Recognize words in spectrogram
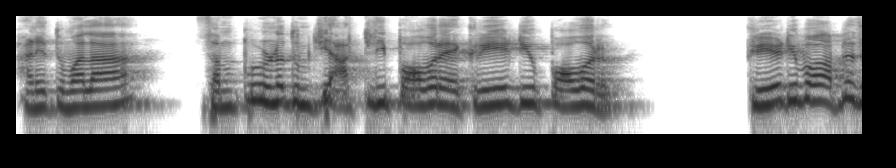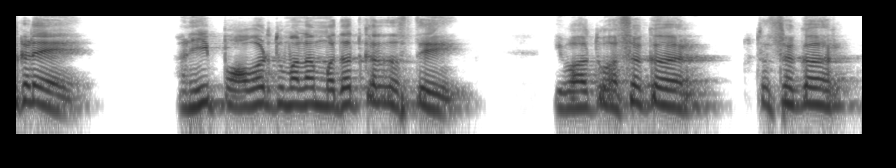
आणि तुम्हाला संपूर्ण तुमची आतली पॉवर आहे. क्रिएटिव्ह पॉवर क्रिएटिव्ह पॉवर आपल्याचकडे आहे. आणि ही पॉवर तुम्हाला मदत करत असते. की बाबा तू असं कर तसं कर.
